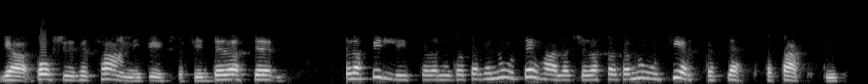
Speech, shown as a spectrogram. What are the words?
ja kohtuulliset saami piktasit. Tätä tätä pillistä niin kuin tätä nuu tehalla se tätä nuu kiertäs lähtä takti.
